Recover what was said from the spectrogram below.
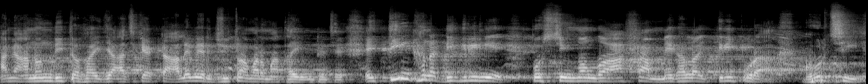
আমি আনন্দিত হই যে আজকে একটা আলেমের জুতো আমার মাথায় উঠেছে। এই তিনখানা ডিগ্রি নিয়ে পশ্চিমবঙ্গ, আসাম, মেঘালয়, ত্রিপুরা ঘুরছি,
